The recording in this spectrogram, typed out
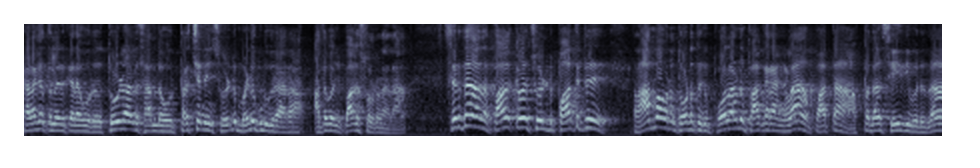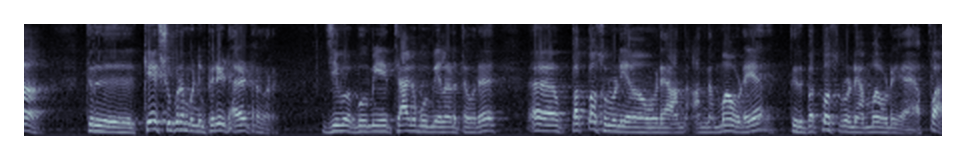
கழகத்தில் இருக்கிற ஒரு தொழிலாளர் சார்ந்த ஒரு பிரச்சனைன்னு சொல்லிட்டு மனு கொடுக்குறாராம். அதை கொஞ்சம் பார்க்க சொல்கிறாராம் சரிதான் அதை பார்க்கலாம்னு சொல்லிட்டு பார்த்துட்டு ராமாவரம் தோட்டத்துக்கு போகலான்னு பார்க்குறாங்களாம். பார்த்தா அப்போ தான் செய்தி வருதான். திரு கே. சுப்பிரமணியம் பெரிய டைரக்டர் அவர். ஜீவபூமி தியாக பூமியெல்லாம் நடத்தவர் பத்மா சுப்ரமணியாவுடைய அந்த அந்த அம்மாவுடைய திரு பத்மாசுபரணியம் அம்மாவுடைய அப்பா.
